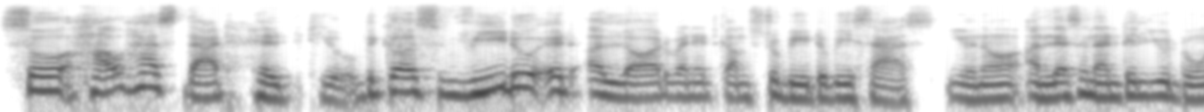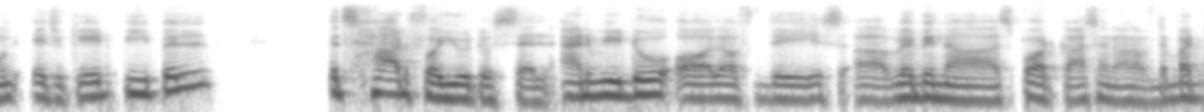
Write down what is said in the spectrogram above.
So, how has that helped you? Because we do it a lot when it comes to B2B SaaS, you know, unless and until you don't educate people, it's hard for you to sell. And we do all of these uh, webinars, podcasts, and all of that. But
